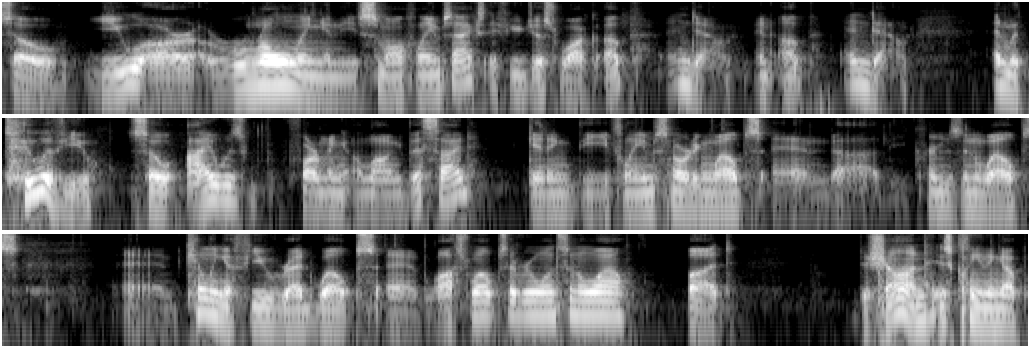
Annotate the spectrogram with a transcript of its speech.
so you are rolling in these small flame sacks if you just walk up and down and up and down. And with two of you, so I was farming along this side, getting the flame snorting whelps and uh, the crimson whelps, and killing a few red whelps and lost whelps every once in a while. But Deshaun is cleaning up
